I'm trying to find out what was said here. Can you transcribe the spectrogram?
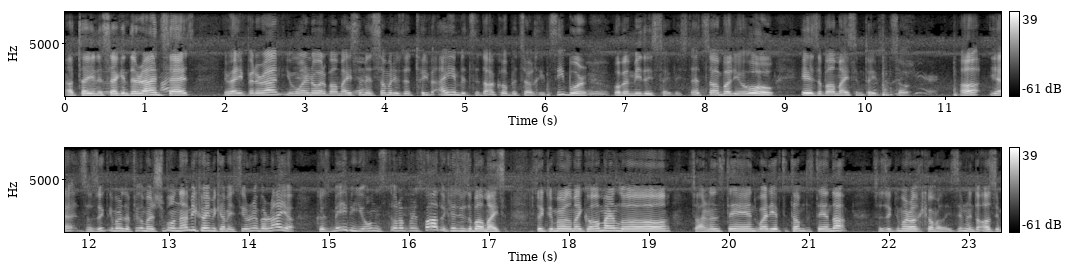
I'll tell you in a second. The Ran says, you ready for the Ran? You want to know what about Maisim is? Somebody who's a Tuv Ayim b'tzedako b'tzarchit tzibur or b'midei tzayvis. That's somebody who is about Maisim Tuv. So, oh, yeah. So Zik Gemara, the film Shmuel, Nami Koyim Mikames. You don't have a raya because maybe he only stood up for his father because he was about Maisim. Zik Gemara, my call my. So I don't understand. Why do you have to tell him to stand up? So Zik Gemara, Kamarli. Zimnin to Osim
